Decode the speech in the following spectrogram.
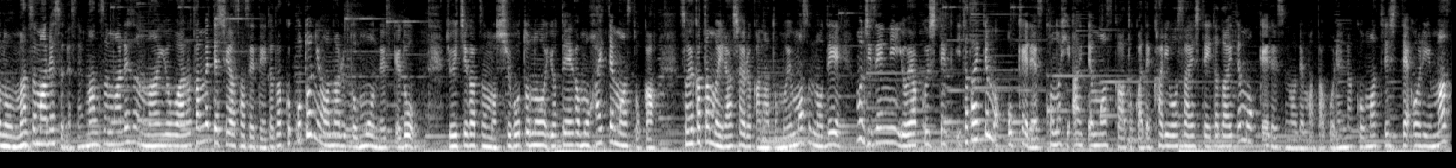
このマンツーマンレッスンですね。マンツーマンレッスンの内容を改めてシェアさせていただくことにはなると思うんですけど11月も仕事の予定がもう入ってますとかそういう方もいらっしゃるかなと思いますのでもう事前に予約していただいても OK です。この日空いてますかとかで仮押さえしていただいても OK ですのでまたご連絡お待ちしております。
